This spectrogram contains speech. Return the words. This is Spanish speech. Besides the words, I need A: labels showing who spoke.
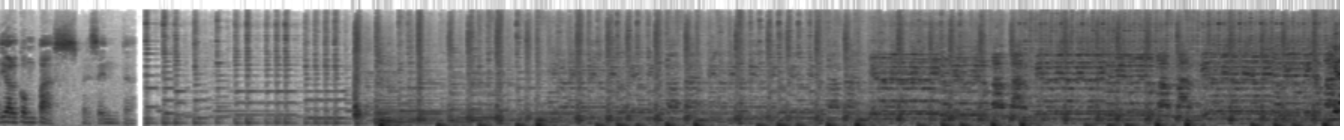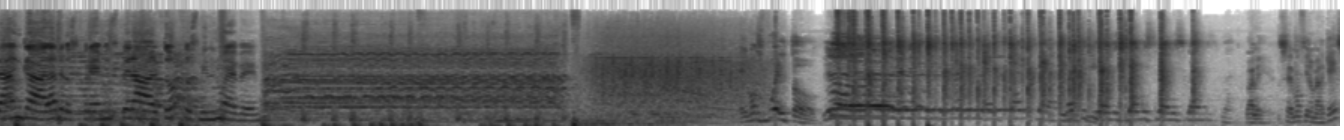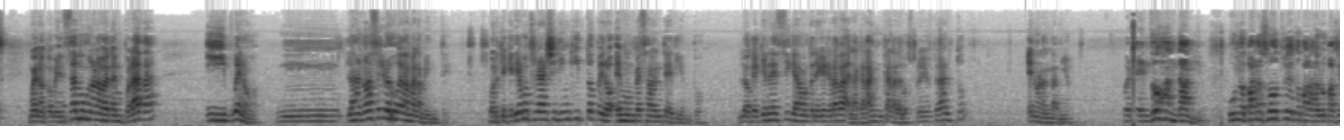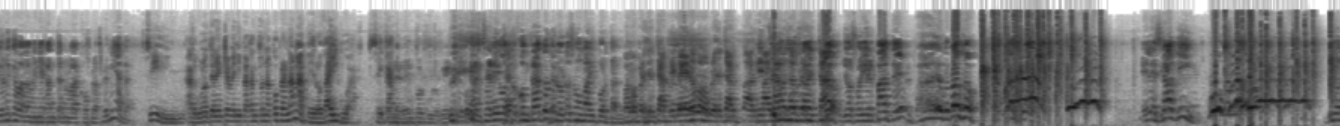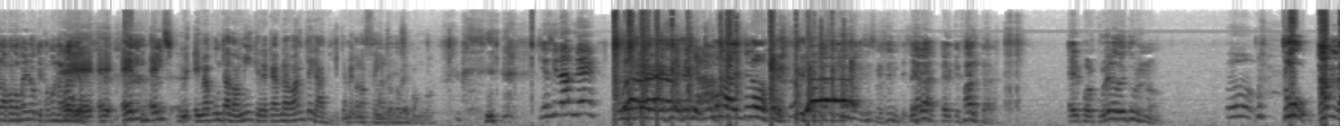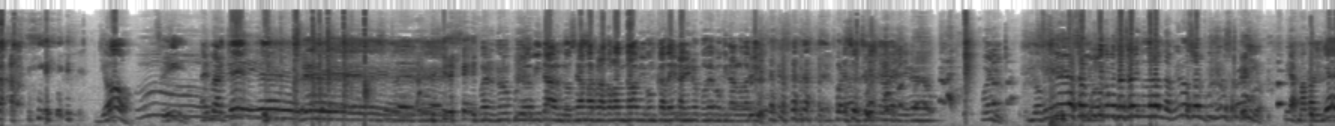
A: Radio Al Compás presenta.
B: Gran Gala de los Premios Peralto 2009.
C: Se emociona Marqués. Bueno, comenzamos una nueva temporada y bueno, mm, la nueva serie lo he jugado malamente. Porque queríamos traer chiringuito, pero hemos empezado antes de tiempo. Lo que quiere decir que vamos a tener que grabar la gran cala de los premios Peralto en un andamio.
D: Bueno, en dos andamios. Uno para nosotros y otro para las agrupaciones que van a venir a cantarnos las coplas premiadas.
C: Sí, algunos tienen que venir para cantar una copla nada más, pero da igual, se
D: Que le
C: canta.
D: den por culo. Que, que cancelen otro contrato que nosotros somos más importantes.
E: Vamos a presentar primero, vamos a presentar al
D: Que
E: padre, vamos a
D: estamos-
E: presentar.
D: yo, yo soy el pate.
E: ¡Ay, un aplauso!
D: Él es Gati.
E: ¡Un aplauso!
D: Dígola por lo menos que estamos en la radio.
C: Eh, eh, él, él me, me ha apuntado a mí, que era que he hablado antes, Gaby. Ya me conocéis
D: Vale,
C: todos, supongo.
B: Yo soy Dafne.
E: Señalamos la gente no.
D: La señora que se presente. Y ahora, el que falta. El porculero de turno.
B: Uh,
C: ¡Tú! ¡Habla!
E: Yo,
B: uh.
C: Sí.
E: el marqués. eh,
D: Eh, eh, Bueno, no hemos podido evitarlo. Se ha amarrado al andamio con cadenas y no podemos quitarlo de aquí.
E: Por eso estoy aquí, no, no.
D: Bueno,
E: Digo, mira los salpullos cómo están saliendo del andamio, los salpullos, los. Mira, paparilla,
